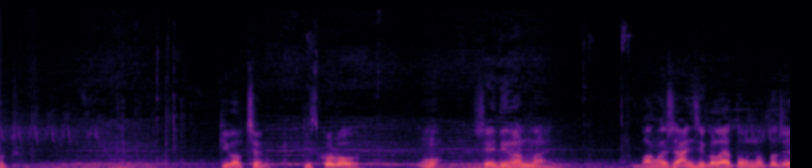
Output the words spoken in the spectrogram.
উঠ কি ভাবছেন? টিস করব? সেই দিন আর নাই। বাংলাদেশের আইন শৃঙ্খলা এত উন্নত যে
